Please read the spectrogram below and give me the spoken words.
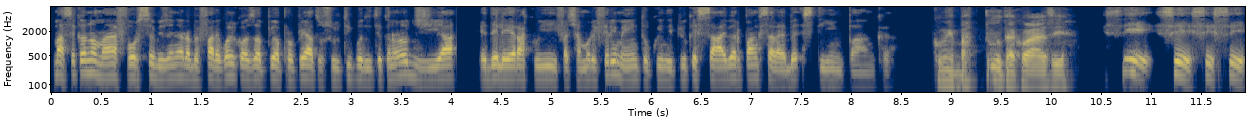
ma secondo me forse bisognerebbe fare qualcosa più appropriato sul tipo di tecnologia e dell'era a cui facciamo riferimento quindi più che cyberpunk sarebbe steampunk. Come battuta quasi. Sì sì sì sì.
